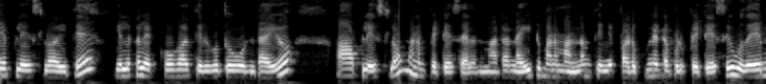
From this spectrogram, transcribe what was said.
ఏ ప్లేస్లో అయితే ఎలుకలు ఎక్కువగా తిరుగుతూ ఉంటాయో ఆ ప్లేస్లో మనం పెట్టేసేయాలన్నమాట. నైట్ మనం అన్నం తిని పడుకునేటప్పుడు పెట్టేసి ఉదయం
